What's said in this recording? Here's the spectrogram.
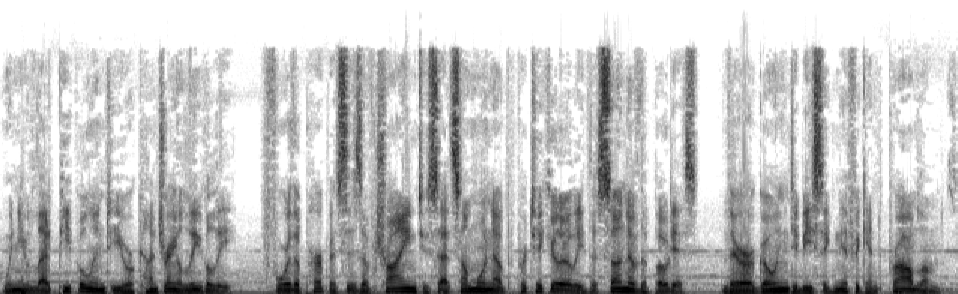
When you let people into your country illegally, for the purposes of trying to set someone up particularly the son of the POTUS, there are going to be significant problems.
